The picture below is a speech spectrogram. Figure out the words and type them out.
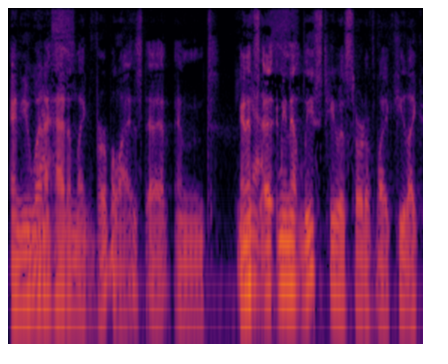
and you went ahead and like verbalized it, and and it's I mean at least he was sort of like he like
